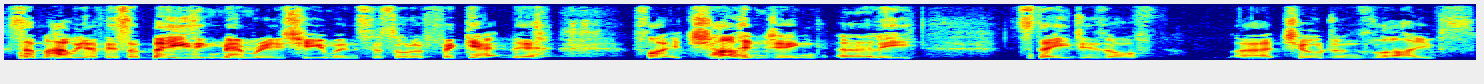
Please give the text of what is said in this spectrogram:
somehow we have this amazing memory as humans to sort of forget the slightly challenging early stages of uh, children's lives.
